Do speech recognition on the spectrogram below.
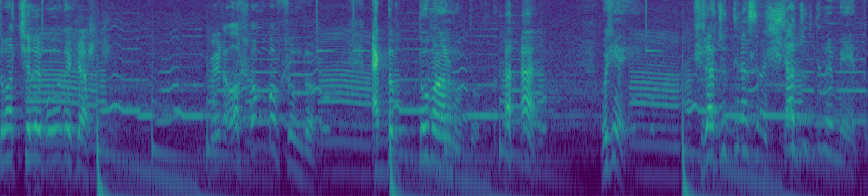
তোমার ছেলে বউ দেখে আসছি। মেয়েটা অসম্ভব সুন্দর একদম তোমার মতো। বুঝে সিরাজুদ্দিন আছে না? সিরাজুদ্দিনের মেয়ে তো।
